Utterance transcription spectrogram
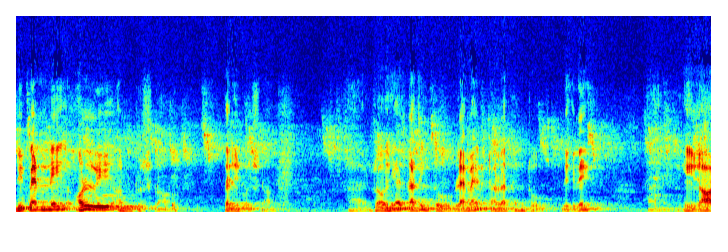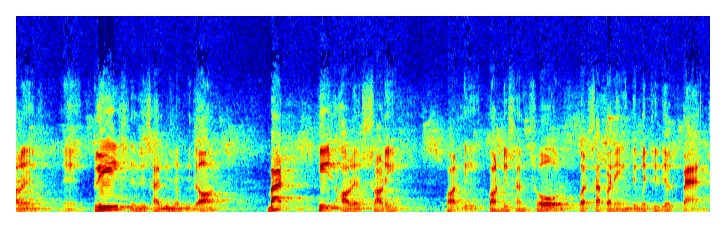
depending only on Krishna. That is Vaishnava. Uh, so he has nothing to lament or nothing to regret. Uh, he is always uh, pleased in the service of the Lord, but he is always sorry for the conditioned soul are suffering the material pangs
